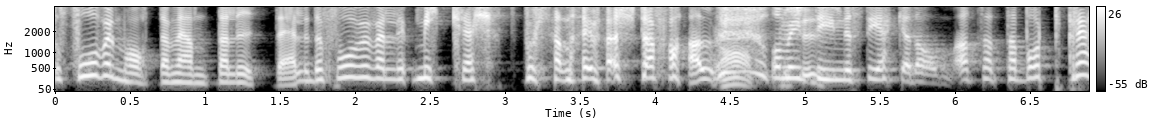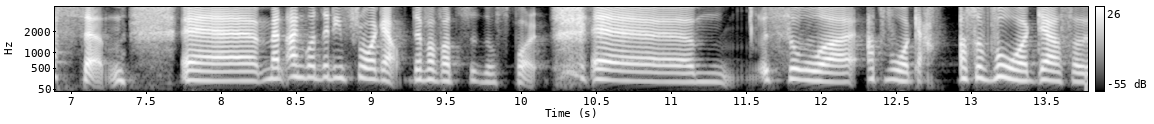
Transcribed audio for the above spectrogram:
då får väl maten vänta lite. Eller då får vi väl mikra köttbullarna i värsta fall. Ja, om vi inte hinner steka dem. Att, att ta bort pressen. Eh, men angående din fråga, det var bara ett sidospår. Eh, så att våga. Alltså våga alltså,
